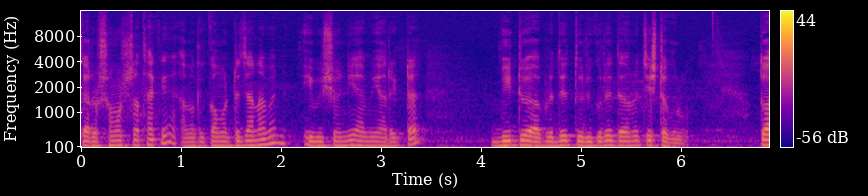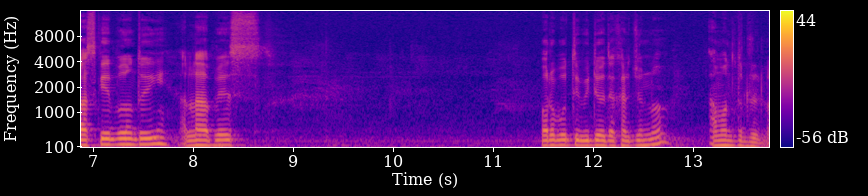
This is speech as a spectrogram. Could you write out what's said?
কারও সমস্যা থাকে, আমাকে কমেন্টে জানাবেন। এই বিষয় নিয়ে আমি আরেকটা ভিডিও আপনাদের তৈরি করে দেওয়ানোর চেষ্টা করব। তো আজকে এই পর্যন্তই। আল্লাহ হাফেজ। পরবর্তী ভিডিও দেখার জন্য আমন্ত্রণ রইল।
